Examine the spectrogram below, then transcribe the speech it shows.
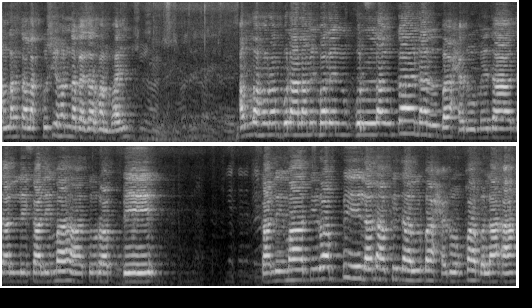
আল্লাহ তাআলা খুশি হন না বেজার হন ভাই? আল্লাহ রাব্বুল আলামিন বলেন কুল্লাউ কানাল বাহরু মিদাদাল লিকালিমাতু রাব্বি। কালিমাতি রাব্বি লানাফিদাল বাহরু ক্বাবলা আন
